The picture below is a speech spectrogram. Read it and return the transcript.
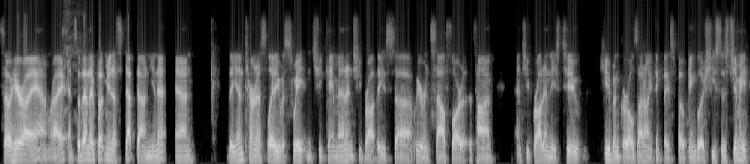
So here I am, right? And so then they put me in a step down unit, and the internist lady was sweet and she came in and she brought these uh, we were in south florida at the time and she brought in these two cuban girls. I don't even think they spoke english. She says jimmy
